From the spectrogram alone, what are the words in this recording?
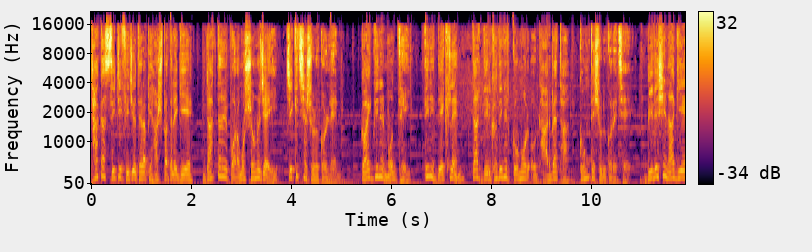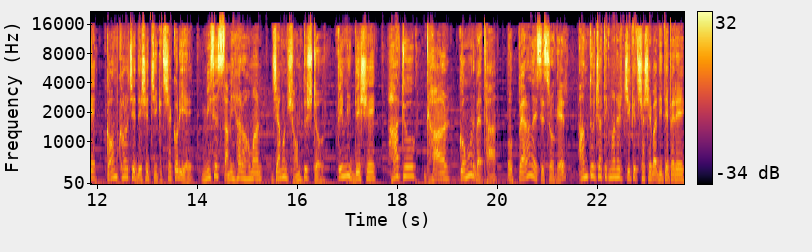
ঢাকা সিটি ফিজিওথেরাপি হাসপাতালে গিয়ে ডাক্তারের পরামর্শ অনুযায়ী চিকিৎসা শুরু করলেন। কয়েকদিনের মধ্যেই তিনি দেখলেন তার দীর্ঘদিনের কোমর ও ঘাড় ব্যথা কমতে শুরু করেছে। বিদেশে না গিয়ে কম খরচে দেশে চিকিৎসা করিয়ে মিসেস সামিহা রহমান যেমন সন্তুষ্ট তেমনি দেশে হাঁটু ঘাড় কোমর ব্যথা ও প্যারালাইসিস রোগের আন্তর্জাতিক মানের চিকিৎসা সেবা দিতে পেরে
